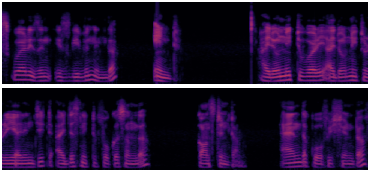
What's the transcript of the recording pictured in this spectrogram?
square is in is given in the end. I don't need to worry I don't need to rearrange it. I just need to focus on the constant term and the coefficient of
